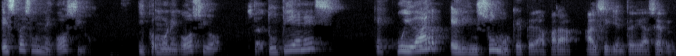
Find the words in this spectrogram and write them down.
esto es un negocio y como negocio tú tienes que cuidar el insumo que te da para al siguiente día hacerlo.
